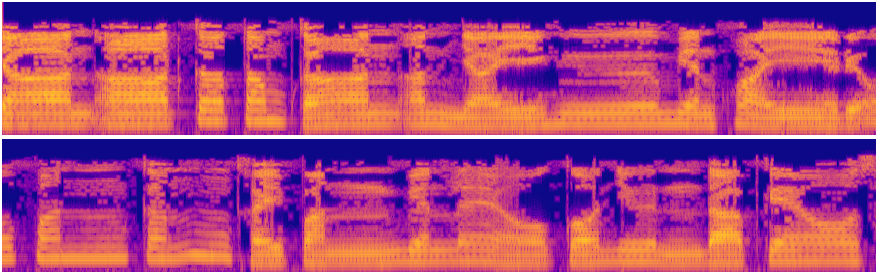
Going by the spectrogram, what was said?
จารย์อาจก็ตำการอันใหญ่ฮือเมียนไข่เดี๋ยวปันกันไข่ปันเมียนแล้วก็ยืนดาบแก้วส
